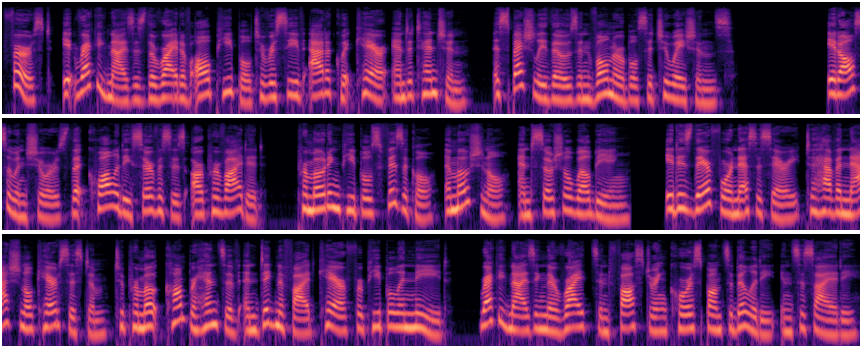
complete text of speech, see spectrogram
First, it recognizes the right of all people to receive adequate care and attention, especially those in vulnerable situations. It also ensures that quality services are provided, promoting people's physical, emotional, and social well being. It is therefore necessary to have a national care system to promote comprehensive and dignified care for people in need, recognizing their rights and fostering corresponsibility in society.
